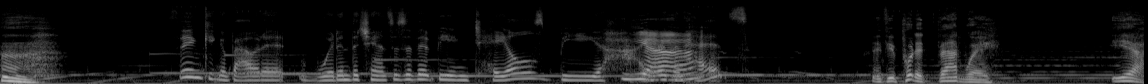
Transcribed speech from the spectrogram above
Thinking about it, wouldn't the chances of it being tails be higher Yeah. than heads? if you put it that way, yeah.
